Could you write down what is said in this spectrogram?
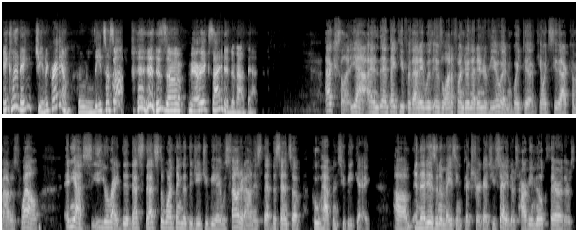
including Gina Graham, who leads us up. so very excited about that. Excellent. Yeah, and, and thank you for that. It was it was a lot of fun doing that interview, and wait to can't wait to see that come out as well. And yes, you're right. That's that's the one thing that the GGBA was founded on is that the sense of who happens to be gay. Um, and that is an amazing picture. As you say, there's Harvey Milk there. There's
